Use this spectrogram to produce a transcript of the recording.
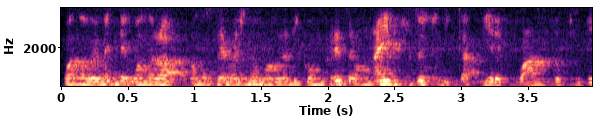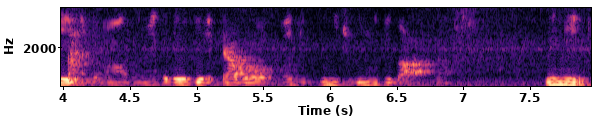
quando ovviamente quando, la- quando stai facendo qualcosa di concreto non hai bisogno di capire quanto ci dedico, no? Non è che devo dire, cavolo, oggi 15 minuti basta. Quindi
